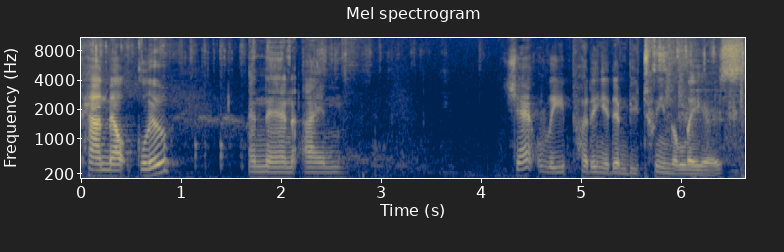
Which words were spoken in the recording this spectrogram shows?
pan melt glue, and then I'm gently putting it in between the layers.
